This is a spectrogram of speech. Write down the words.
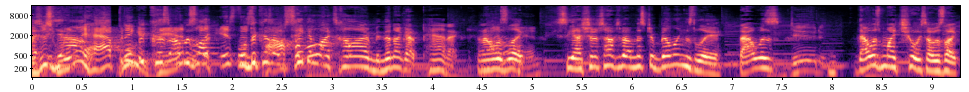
Is this yeah. really happening Well, because again? I was like, is well, because I was taking my time, and then I got panicked, and I was like, man. "See, I should have talked about Mr. Billingsley. That was Dude, that was my choice. I was like,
